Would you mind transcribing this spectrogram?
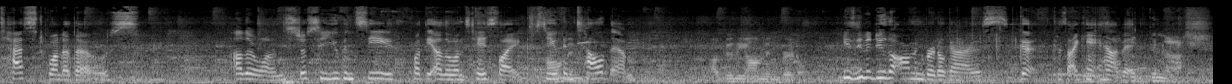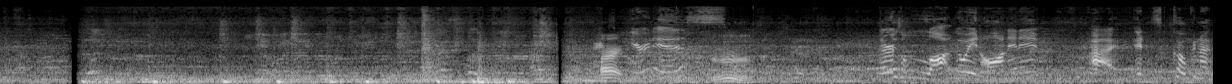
test one of those other ones just so you can see what the other ones taste like so you can Almond tell them. I'll do the almond brittle. He's gonna do the almond brittle, guys. Good, because I can't have it. Ganache. All right. Here it is. Mm. There's a lot going on in it. Uh, it's coconut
